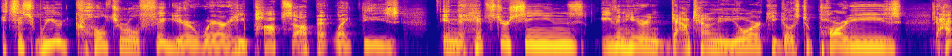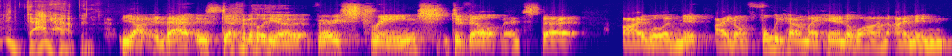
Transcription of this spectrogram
It's this weird cultural figure where he pops up at like these in the hipster scenes, even here in downtown New York. He goes to parties. How did that happen? Yeah, that is definitely a very strange development that I will admit I don't fully have my handle on. I'm in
